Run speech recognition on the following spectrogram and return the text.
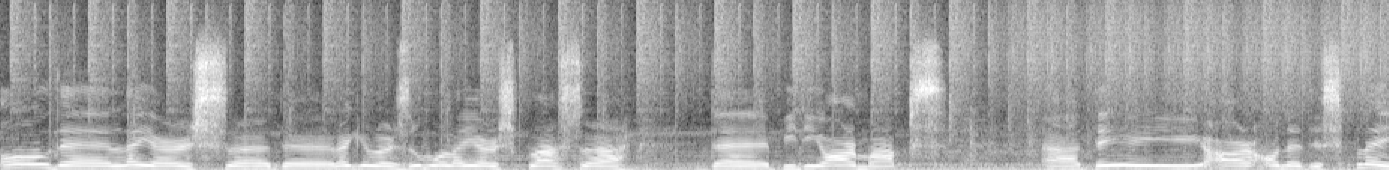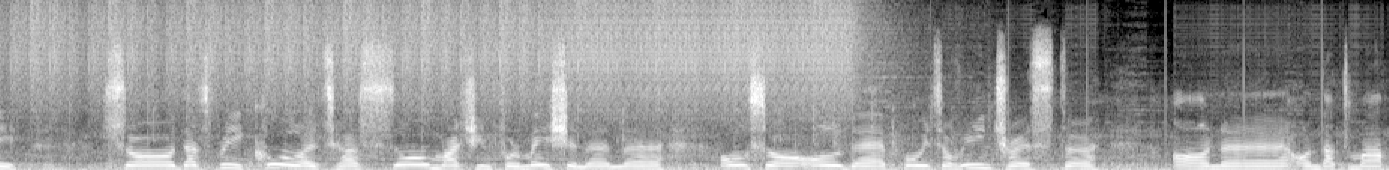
all the layers uh, the regular Zumo layers plus uh, the BDR maps uh, they are on a display. So that's pretty cool. It has so much information and uh, also all the points of interest uh, on uh, on that map.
